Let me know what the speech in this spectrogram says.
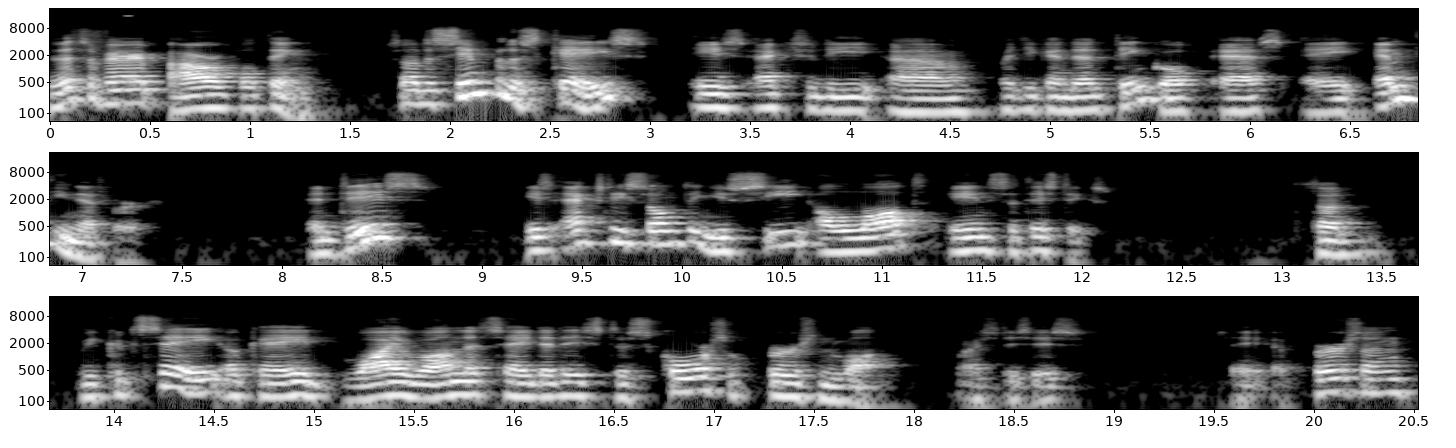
And that's a very powerful thing. So the simplest case is actually um, what you can then think of as a empty network. And this is actually something you see a lot in statistics. So we could say, okay, y1, let's say that is the scores of person 1. Right, this is, say, a person,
